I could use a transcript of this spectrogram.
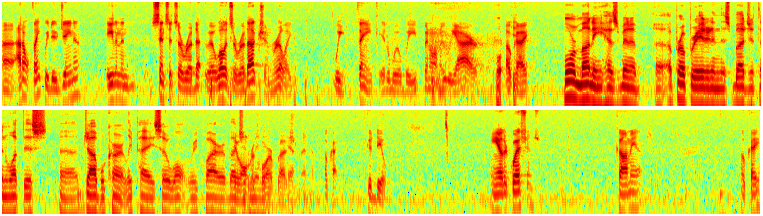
uh, I don't think we do, Gina, even in, since it's a redu, well, it's a reduction, really. We think it will be, depending on who we hire. Well, Okay, More money has been uh, appropriated in this budget than what this uh, job will currently pay, so it won't require a budget amendment. it won't require a budget Yeah. amendment. Okay, good deal. Any other questions? Comments? Okay,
